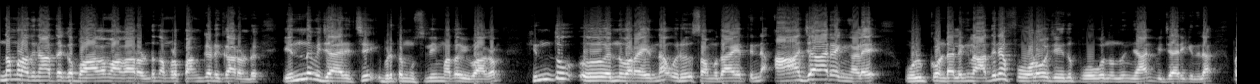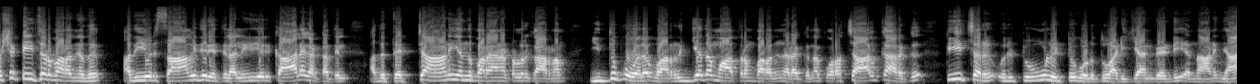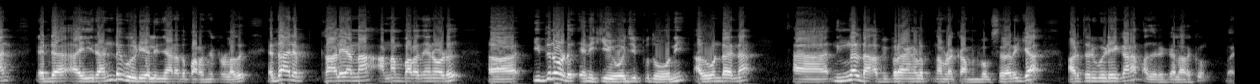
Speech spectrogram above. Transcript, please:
നമ്മൾ അതിനകത്തൊക്കെ ഭാഗമാകാറുണ്ട് നമ്മൾ പങ്കെടുക്കാറുണ്ട് എന്ന് വിചാരിച്ച് ഇവിടുത്തെ മുസ്ലിം മതവിഭാഗം ഹിന്ദു എന്ന് പറയുന്ന ഒരു സമുദായത്തിന്റെ ആചാരങ്ങളെ ഉൾക്കൊണ്ട് അല്ലെങ്കിൽ അതിനെ ഫോളോ ചെയ്ത് പോകുന്നൊന്നും ഞാൻ വിചാരിക്കുന്നില്ല. പക്ഷെ ടീച്ചർ പറഞ്ഞത് അത് ഈ ഒരു സാഹചര്യത്തിൽ അല്ലെങ്കിൽ ഈ ഒരു കാലഘട്ടത്തിൽ അത് തെറ്റാണ് എന്ന് പറയാനായിട്ടുള്ളൊരു കാരണം ഇതുപോലെ വർഗീയത മാത്രം പറഞ്ഞു നടക്കുന്ന കുറച്ച് ആൾക്കാർക്ക് ടീച്ചർ ഒരു ടൂൾ ഇട്ട് കൊടുത്തു അടിക്കാൻ വേണ്ടി എന്നാണ് ഞാൻ എന്റെ ഈ രണ്ട് വീഡിയോയിൽ ഞാനത് പറഞ്ഞിട്ടുള്ളത്. എന്തായാലും കാളിയണ്ണ അണ്ണം പറഞ്ഞതിനോട് ഇതിനോട് എനിക്ക് യോജിപ്പ് തോന്നി. അതുകൊണ്ട് തന്നെ നിങ്ങളുടെ അഭിപ്രായങ്ങളും നമ്മുടെ കമന്റ് ബോക്സിൽ അറിയിക്കുക. അടുത്തൊരു വീഡിയോ കാണാം. അതൊരു എല്ലാവർക്കും ബൈ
